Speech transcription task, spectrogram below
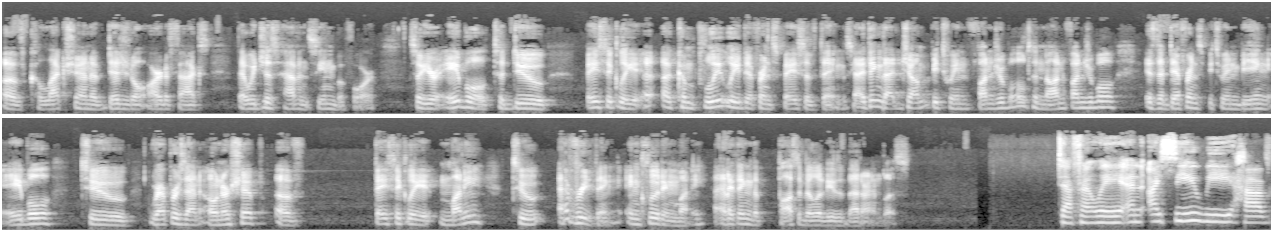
of collection, of digital artifacts that we just haven't seen before. So you're able to do basically a, completely different space of things. I think that jump between fungible to non fungible is the difference between being able to represent ownership of basically money to everything, including money. And I think the possibilities of that are endless. Definitely. And I see we have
